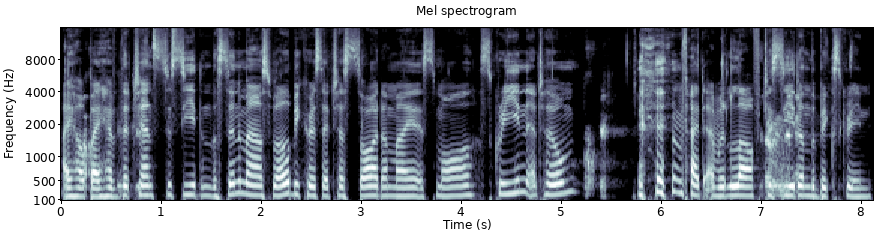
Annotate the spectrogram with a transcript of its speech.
I hope I have the chance to see it in the cinema as well because I just saw it on my small screen at home. but I would love to see it on the big screen.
